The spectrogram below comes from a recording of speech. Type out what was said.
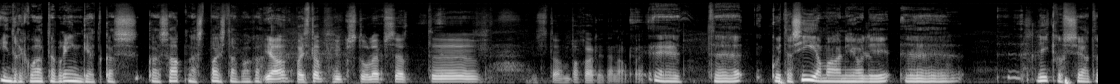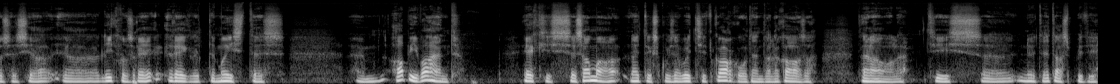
Indrek vaatab ringi, et kas, kas aknast paistab, aga. ja paistab, üks tuleb sealt, mis ta on, Pagari tänav või? et äh, kui ta siiamaani oli äh, liiklusseaduses ja, ja liiklusreeglite mõistes abivahend. ehk siis seesama, näiteks kui sa võtsid kargud endale kaasa tänavale, siis nüüd edaspidi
